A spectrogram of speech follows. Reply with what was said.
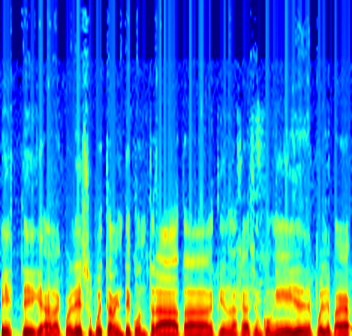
este, a la cual él supuestamente contrata, tiene una relación con ella y después le paga.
